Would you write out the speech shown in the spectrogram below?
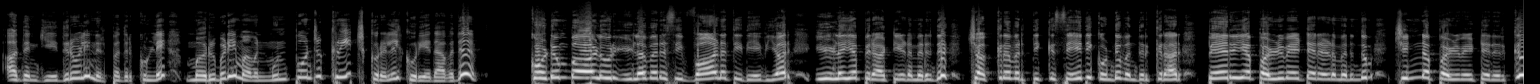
அதன் எதிரொலி நிற்பதற்குள்ளே மறுபடியும் அவன் முன்போன்று கிரீச் குரலில் கூறியதாவது கொடும்பாளூர் இளவரசி வானதி தேவியார் இளைய பிராட்டியிடமிருந்து சக்கரவர்த்திக்கு செய்தி கொண்டு வந்திருக்கிறார். பெரிய பழுவேட்டரிடமிருந்தும் சின்ன பழுவேட்டரிற்கு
